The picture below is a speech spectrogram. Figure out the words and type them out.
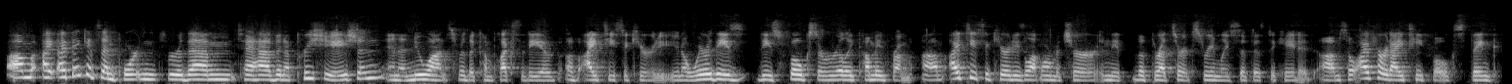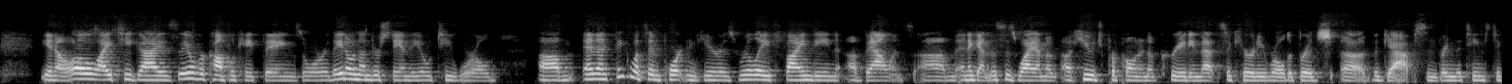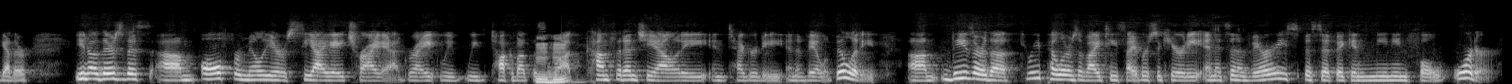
Um, I, I, think it's important for them to have an appreciation and a nuance for the complexity of, of IT security. You know, where these, these folks are really coming from. Um, IT security is a lot more mature and the, the threats are extremely sophisticated. Um, so I've heard IT folks think, you know, oh, IT guys, they overcomplicate things or they don't understand the OT world. Um, and I think what's important here is really finding a balance. Um, and again, this is why I'm a, a, huge proponent of creating that security role to bridge uh, the gaps and bring the teams together. You know, there's this um, all familiar CIA triad, right? We we talk about this mm-hmm. a lot: confidentiality, integrity, and availability. Um, these are the three pillars of IT cybersecurity, and it's in a very specific and meaningful order.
